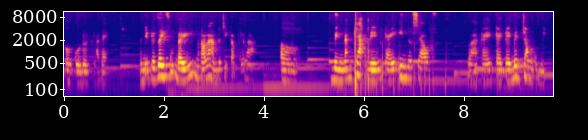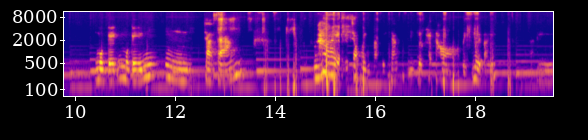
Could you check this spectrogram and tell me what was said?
ở cuộc đời thật là đẹp. Và những cái giây phút đấy nó làm cho chị cảm thấy là uh, mình đang chạm đến cái inner self và cái cái cái bên trong của mình. Một cái một cái um, trà sáng thứ hai ở bên trong mình mà mình đang được hẹn hò với người ấy. Thì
